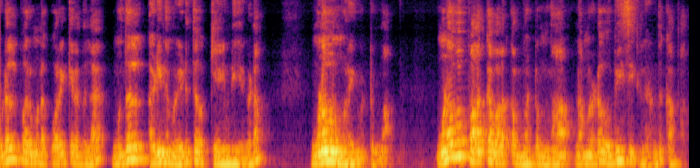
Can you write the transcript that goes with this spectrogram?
உடல் பருமனை குறைக்கிறதுல முதல் அடி நம்ம எடுத்து வைக்க வேண்டிய விடம் உணவு முறை மட்டும்தான். உணவு பழக்க வழக்கம் மட்டும்தான் நம்மளோட ஒபிசிட்டிலேருந்து காப்பாற்றும்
